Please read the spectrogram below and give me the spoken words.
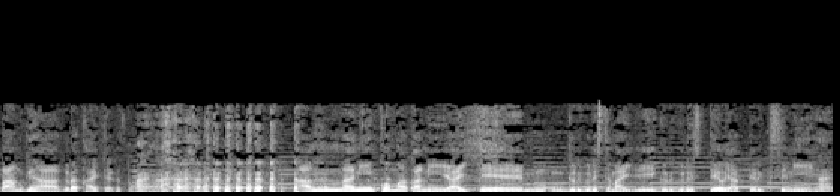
バームクーヘンあぐらかいてると。はいはい。あんなに細かに焼いて、ぐるぐるして巻いて、ぐるぐるしてをやってるくせに、はい。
